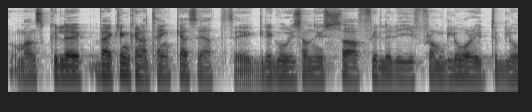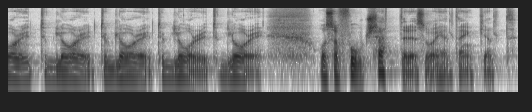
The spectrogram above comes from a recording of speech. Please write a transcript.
Och man skulle verkligen kunna tänka sig att eh, Gregoriusson nyss sa fyller i from glory to glory to glory to glory to glory to glory. Och så fortsätter det så helt enkelt.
